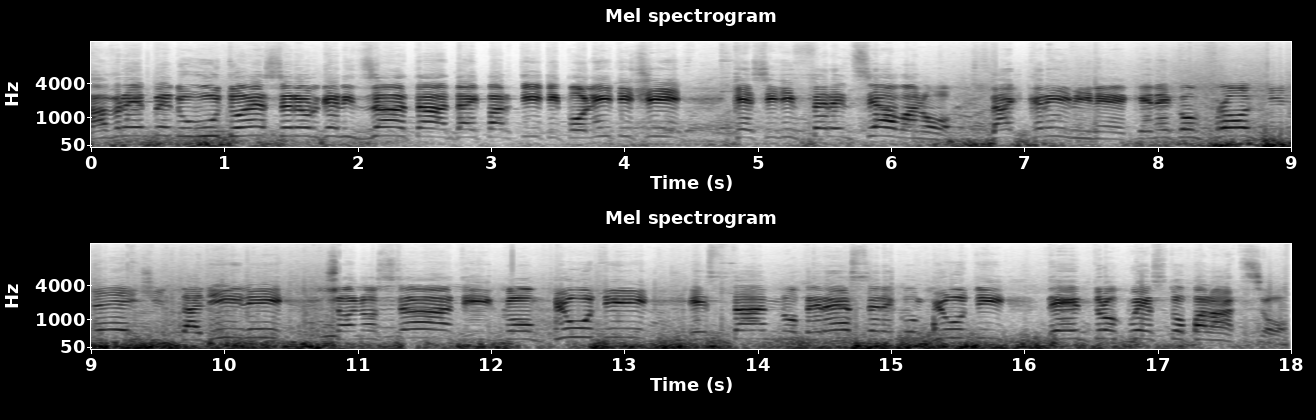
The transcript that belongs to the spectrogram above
avrebbe dovuto essere organizzata dai partiti politici che si differenziavano dal crimine che nei confronti dei cittadini sono stati compiuti e stanno per essere compiuti dentro questo palazzo.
